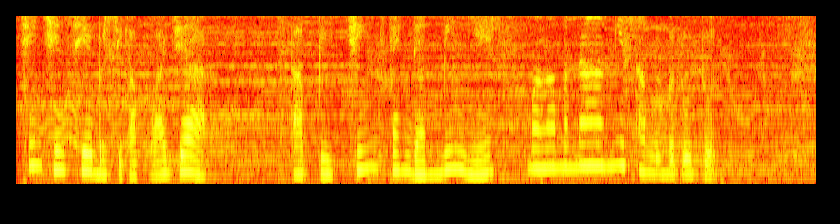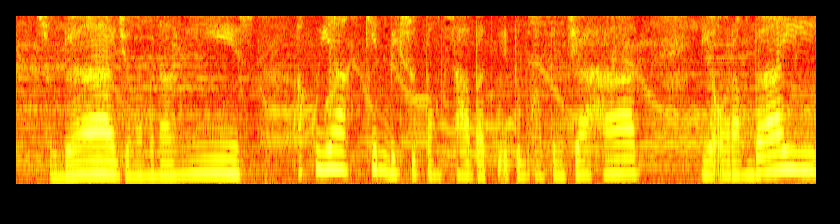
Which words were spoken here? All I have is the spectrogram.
Chin Xie bersikap wajar. Tapi Ching Feng dan Ming Ye malah menangis sambil berlutut. Sudah, jangan menangis. Aku yakin Biksu Tong sahabatku itu bukan penjahat. Dia orang baik.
